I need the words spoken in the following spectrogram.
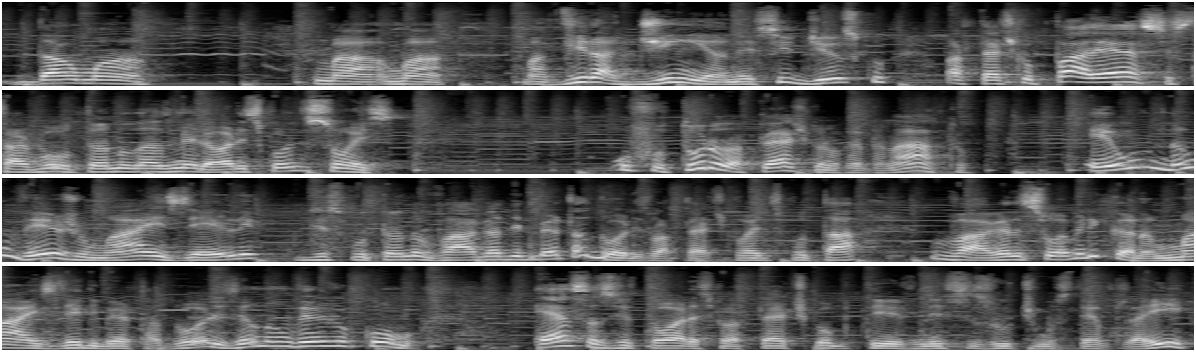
dar uma, uma, uma, uma viradinha nesse disco. O Atlético parece estar voltando das melhores condições. O futuro do Atlético no campeonato eu não vejo mais ele disputando vaga de Libertadores. O Atlético vai disputar vaga de Sul-Americana, mas de Libertadores eu não vejo como. Essas vitórias que o Atlético obteve nesses últimos tempos aí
